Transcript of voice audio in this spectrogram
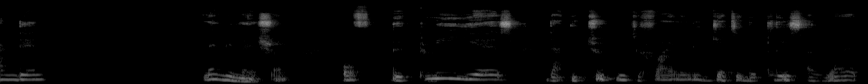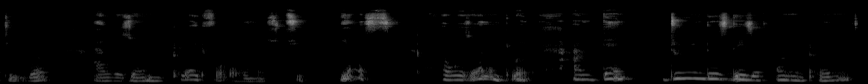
And then, let me mention of the three years that it took me to finally get to the place I wanted to work, I was unemployed for almost two. Yes, I was unemployed. And then during those days of unemployment,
